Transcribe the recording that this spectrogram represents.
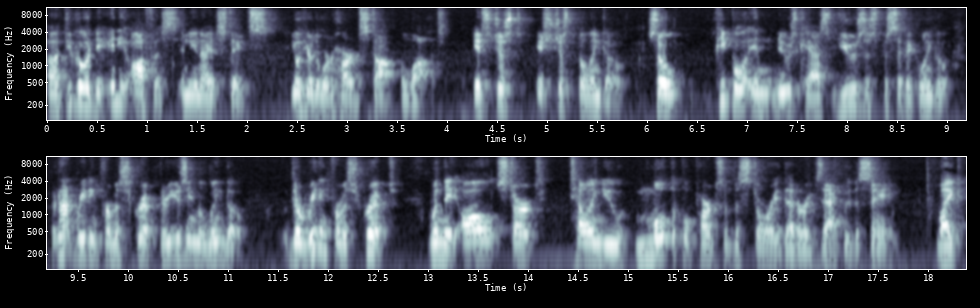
Uh, if you go into any office in the United States, you'll hear the word hard stop a lot. It's just it's just the lingo. So people in newscasts use a specific lingo. They're not reading from a script. They're using the lingo. They're reading from a script when they all start telling you multiple parts of the story that are exactly the same. Like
